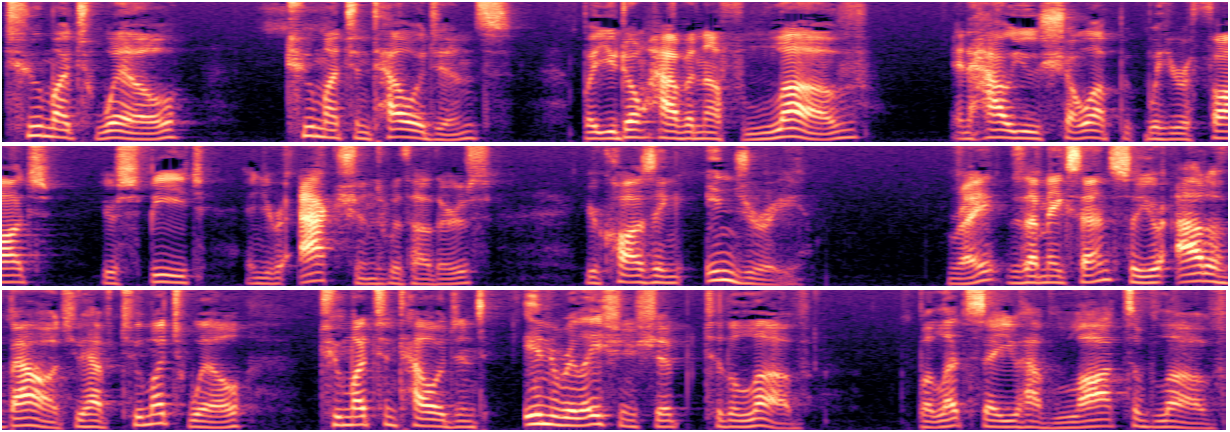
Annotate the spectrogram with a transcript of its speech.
too much will, too much intelligence, but you don't have enough love in how you show up with your thoughts, your speech, and your actions with others, you're causing injury. Right? Does that make sense? So you're out of balance. You have too much will, too much intelligence, in relationship to the love. But let's say you have lots of love,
